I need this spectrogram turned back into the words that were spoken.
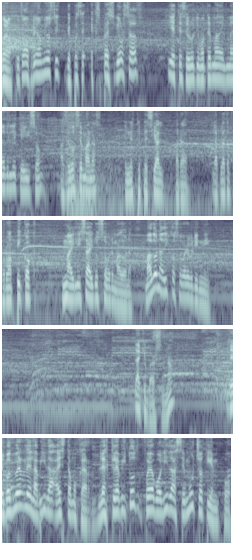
Bueno, escuchamos primero Music, después Express Yourself y este es el último tema del medley que hizo hace dos semanas en este especial para la plataforma Peacock, Miley Cyrus sobre Madonna. Madonna dijo sobre Britney. Like a version, ¿no? Devolverle la vida a esta mujer. La esclavitud fue abolida hace mucho tiempo.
